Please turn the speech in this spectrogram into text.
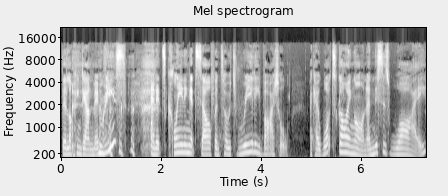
They're locking down memories and it's cleaning itself. And so it's really vital. Okay what's going on? And this is why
